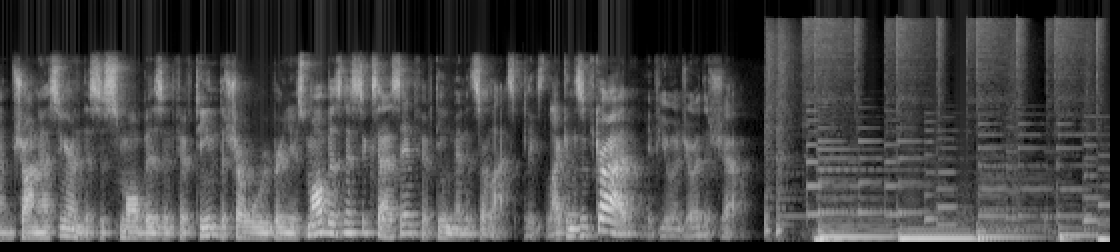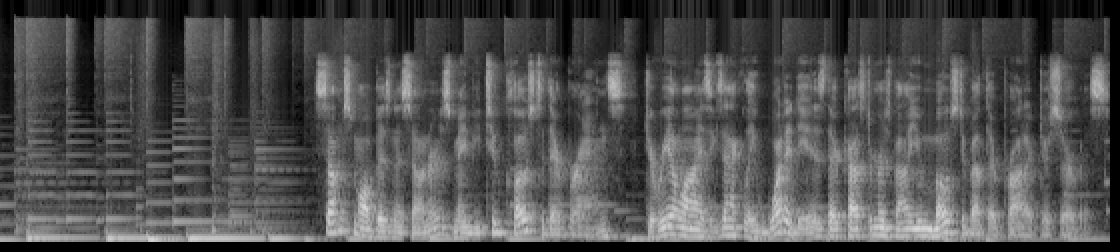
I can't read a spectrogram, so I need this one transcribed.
am Shawn Hessinger, and this is Small Biz in 15, the show where we bring you small business success in 15 minutes or less. Please like and subscribe if you enjoy the show. Some small business owners may be too close to their brands to realize exactly what it is their customers value most about their product or service.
